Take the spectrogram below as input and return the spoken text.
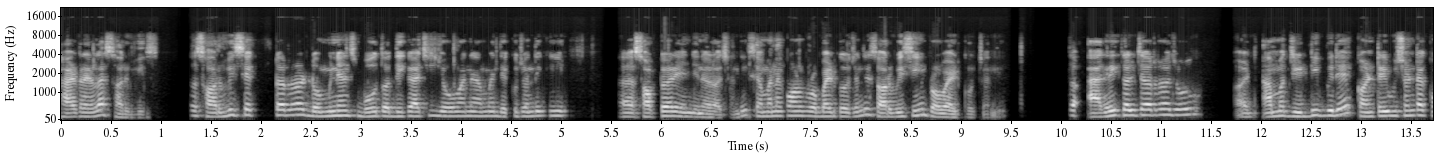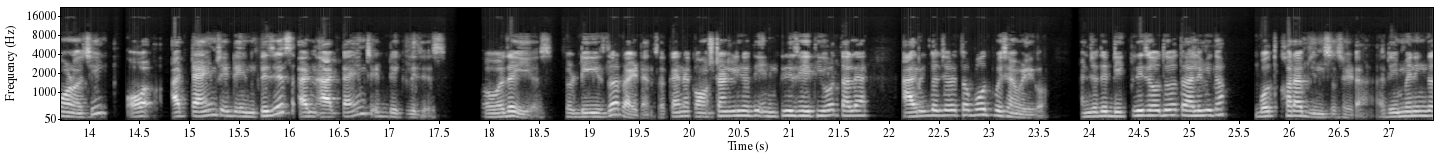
थर्ड रहा सर्विस तो सर्विस सेक्टर डोमिनेंस बहुत अधिक अच्छी जो मैंने देखुंत कि सफ्टवेयर इंजीनियर अच्छा से मैंने कौन प्रोवाइड कर सर्विस ही प्रोवाइड कर तो आग्रिकलचर जो आम जीडीपी रे कंट्रीब्यूशन टा कौन अच्छी at times it increases and at times it decreases over the years तो D is the right answer कहीं कन्स्टाटली जब इनक्रीज होता आग्रिकलचर तो बहुत पैसा मिल एंड जब डिक्रीज होता भी तो बहुत खराब जिनसा रिमेनिंग द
